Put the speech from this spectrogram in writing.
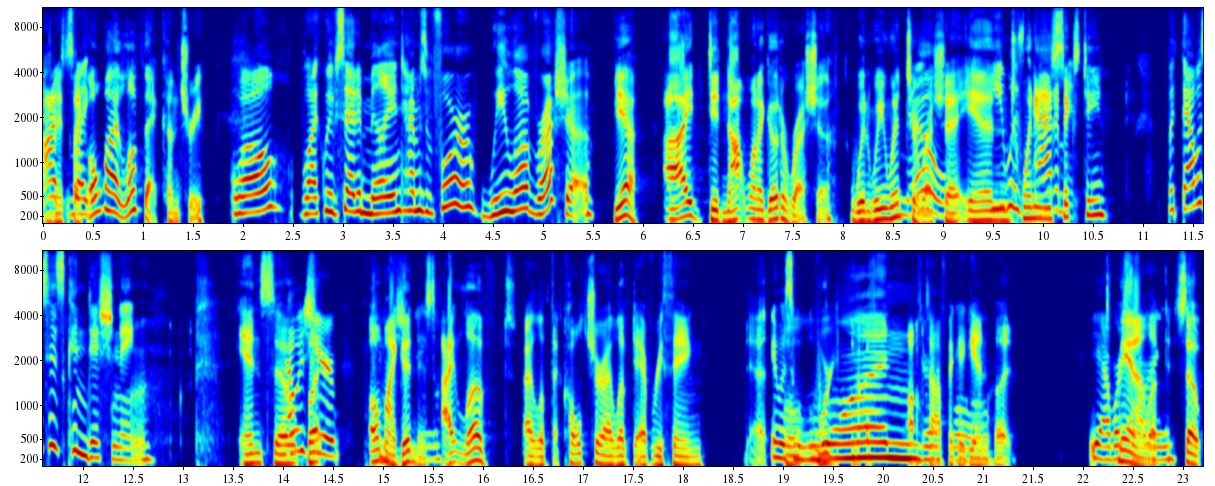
And I- it's like, like- oh, I love that country. Well, like we've said a million times before, we love Russia. Yeah. I did not want to go to Russia when we went to Russia in was adamant. 2016. But that was his conditioning. And so, that was but, your. oh my goodness. I loved, I loved the culture. I loved everything. It was we're wonderful. off topic again, but yeah, we're man, sorry. I loved it. So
